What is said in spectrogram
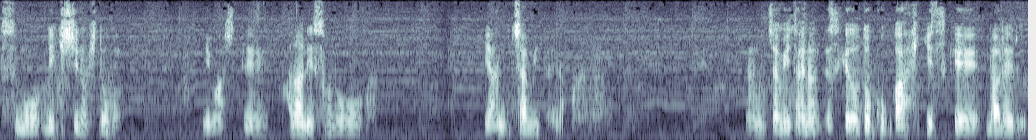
相撲力士の人がいまして、かなりその、やんちゃみたいな、やんちゃみたいなんですけど、どこか引きつけられる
